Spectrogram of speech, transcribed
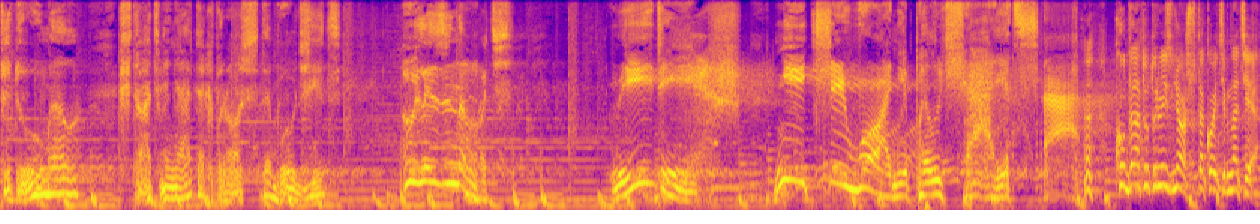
Ты думал, что от меня так просто будет улизнуть? Видишь, ничего не получается. Куда тут улизнешь в такой темноте?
